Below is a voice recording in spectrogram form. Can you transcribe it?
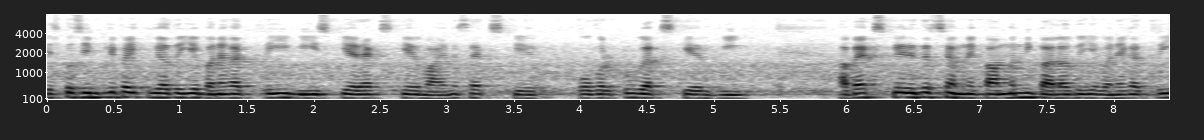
इसको सिंप्लीफाई किया तो ये बनेगा three v square x square minus x square over two x square v अब एक्स स्केयर इधर से हमने कॉमन निकाला तो ये बनेगा three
